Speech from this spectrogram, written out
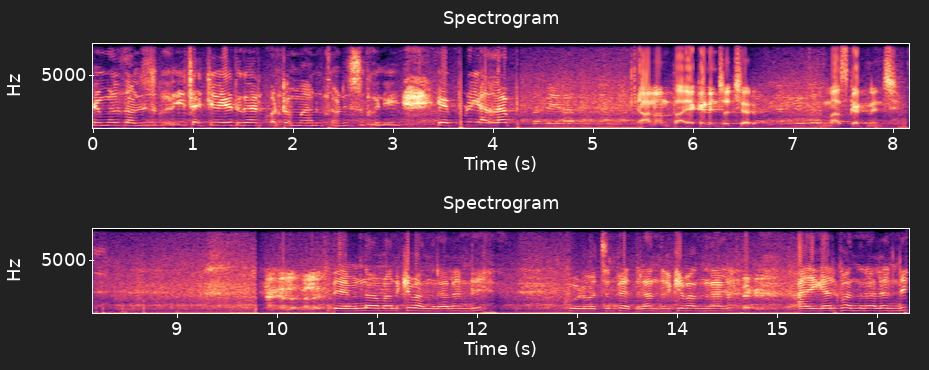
మిమ్మల్ని తలుసుకుని సత్యవేది గారి కుటుంబాన్ని తలుసుకుని ఎప్పుడు అనంత ఎక్కడి నుంచి వచ్చారు? మాస్కట్ నుంచి. దేవుని నామానికి వందనాలండి. కూడి వచ్చిన పెద్దలందరికీ వందనాలు. అయ్యగారికి వందనాలండి.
